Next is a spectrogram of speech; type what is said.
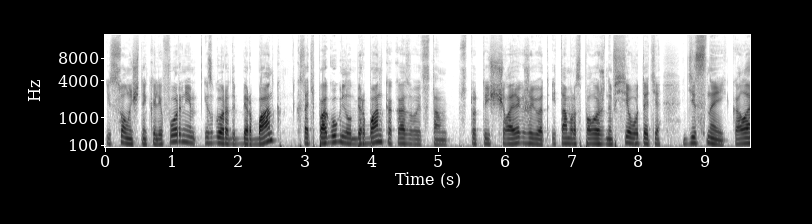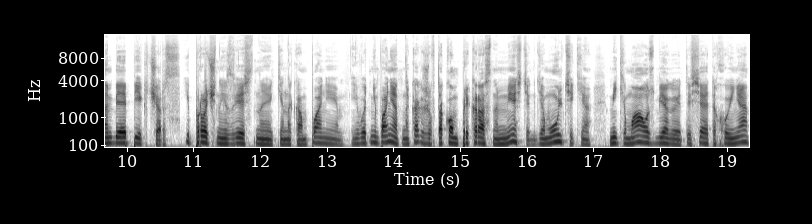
из солнечной Калифорнии, из города Бербанк, Кстати, погуглил Бербанк, оказывается, там 100 тысяч человек живет, и там расположены все вот эти Disney, Columbia Pictures и прочные известные кинокомпании. И вот непонятно, как же в таком прекрасном месте, где мультики, Микки Маус бегает и вся эта хуйня,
